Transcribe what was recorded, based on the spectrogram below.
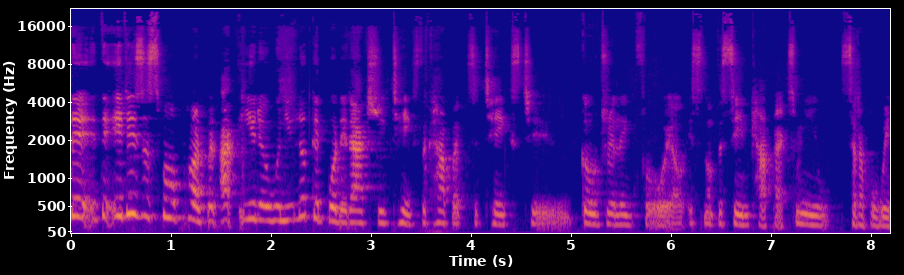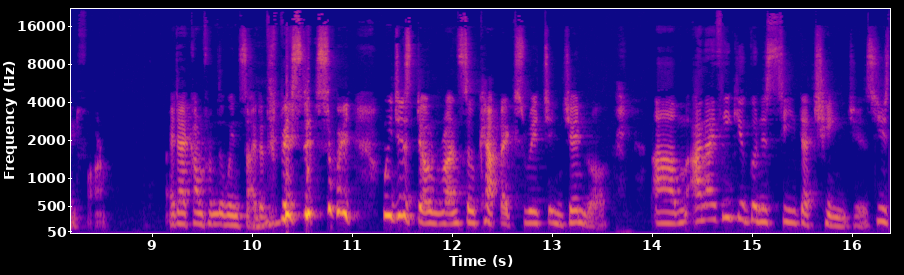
the, the, it is a small part, but uh, you know when you look at what it actually takes, the capex it takes to go drilling for oil, it's not the same capex when you set up a wind farm. Right? I come from the wind side of the business. we we just don't run so capex rich in general. Um, and I think you're going to see that changes. You're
